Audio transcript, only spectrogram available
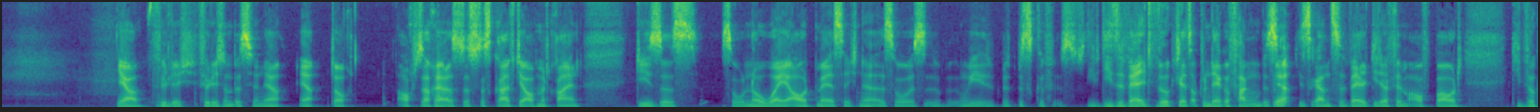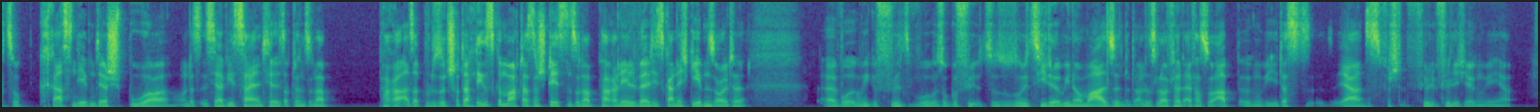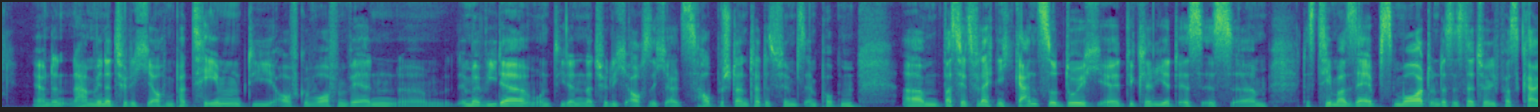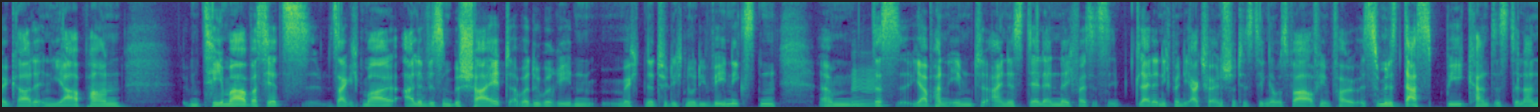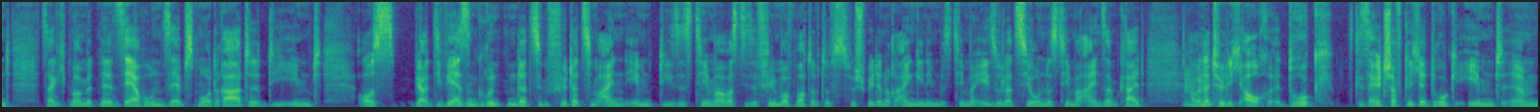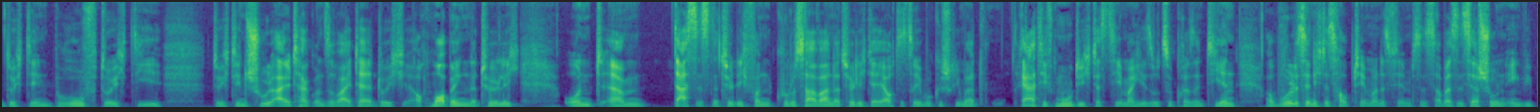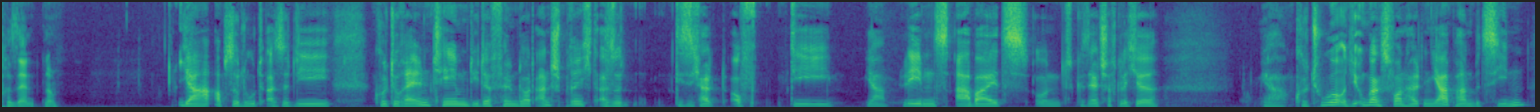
Ja, fühle ich, fühle ich so ein bisschen, ja, ja, doch. Auch Sache, ja, das, das, das greift ja auch mit rein. Dieses so No Way Out mäßig, ne? So, ist irgendwie, bis, diese Welt wirkt ja, als ob du in der gefangen bist. Ja. Diese ganze Welt, die der Film aufbaut, die wirkt so krass neben der Spur. Und das ist ja wie Silent Hill, als ob du in so einer, Para als ob du so einen Schritt nach links gemacht hast und stehst in so einer Parallelwelt, die es gar nicht geben sollte. Äh, wo irgendwie gefühlt, wo so gefühlt so, so Suizide irgendwie normal sind und alles läuft halt einfach so ab irgendwie. Das, ja, das fühle fühl ich irgendwie, ja. Ja, und dann haben wir natürlich hier auch ein paar Themen, die aufgeworfen werden, ähm, immer wieder und die dann natürlich auch sich als Hauptbestandteil des Films empuppen. Ähm, was jetzt vielleicht nicht ganz so durchdeklariert ist, ist ähm, das Thema Selbstmord. Und das ist natürlich, Pascal, gerade in Japan ein Thema, was jetzt, sage ich mal, alle wissen Bescheid, aber darüber reden möchten natürlich nur die wenigsten. Ähm, Dass Japan eben eines der Länder, ich weiß jetzt leider nicht mehr die aktuellen Statistiken, aber es war auf jeden Fall, ist zumindest das bekannteste Land, sage ich mal, mit einer sehr hohen Selbstmordrate, die eben aus ja, diversen Gründen dazu geführt hat. Zum einen eben dieses Thema, was dieser Film aufmacht, auf das wir später noch eingehen, eben das Thema Isolation, das Thema Einsamkeit, aber natürlich auch Druck, gesellschaftlicher Druck eben ähm, durch den Beruf, durch die, durch den Schulalltag und so weiter, durch auch Mobbing natürlich. Und ähm, das ist natürlich von Kurosawa natürlich, der ja auch das Drehbuch geschrieben hat, relativ mutig, das Thema hier so zu präsentieren, obwohl es ja nicht das Hauptthema des Films ist, aber es ist ja schon irgendwie präsent, ne? Ja, absolut. Also die kulturellen Themen, die der Film dort anspricht, also die sich halt auf die ja, Lebens-, Arbeits- und gesellschaftliche ja, Kultur und die Umgangsformen halt in Japan beziehen,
